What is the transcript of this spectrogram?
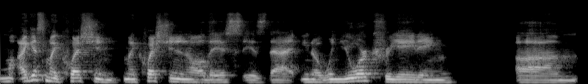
m- I guess my question my question in all this is that you know when you're creating, um,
